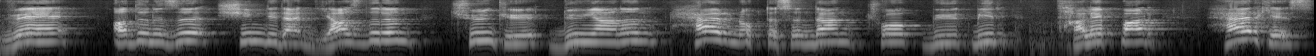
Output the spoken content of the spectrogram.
ve adınızı şimdiden yazdırın. Çünkü dünyanın her noktasından çok büyük bir talep var. Herkes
